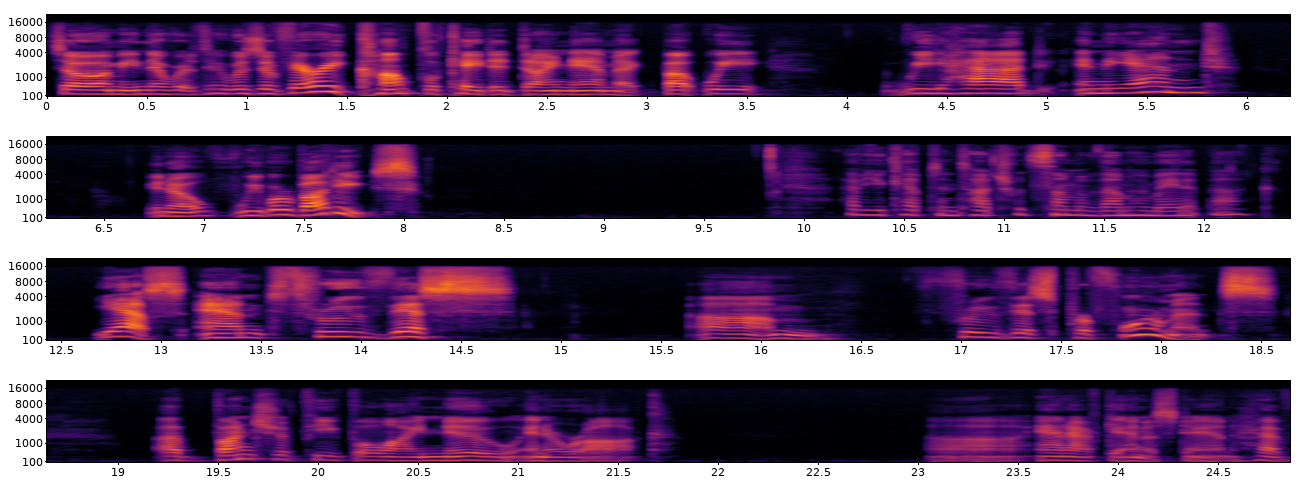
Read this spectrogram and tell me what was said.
so I mean, there was it was a very complicated dynamic, but we we had in the end, you know, we were buddies. Have you kept in touch with some of them who made it back? Yes, and through this um, through this performance, a bunch of people I knew in Iraq uh, and Afghanistan have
